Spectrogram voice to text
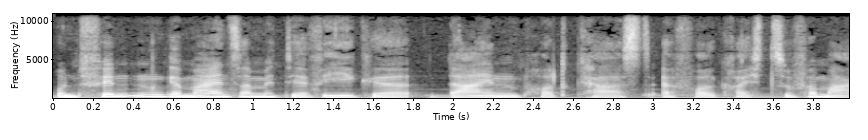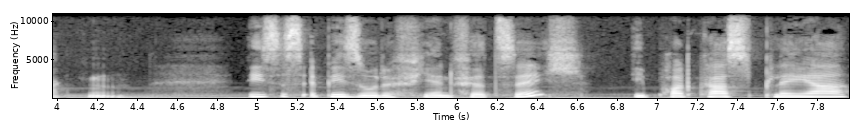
und finden gemeinsam mit dir Wege, deinen Podcast erfolgreich zu vermarkten. Dies ist Episode 44 die Podcast-Player,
